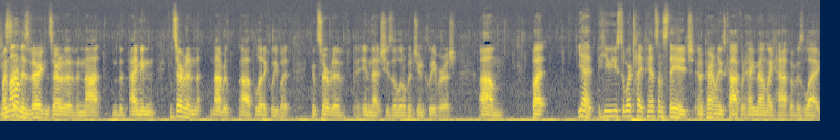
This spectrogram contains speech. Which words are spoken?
My said- mom is very conservative and not. The, I mean, conservative not uh, politically, but conservative in that she's a little bit June Cleaverish. Um, but yeah, he used to wear tight pants on stage, and apparently his cock would hang down like half of his leg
